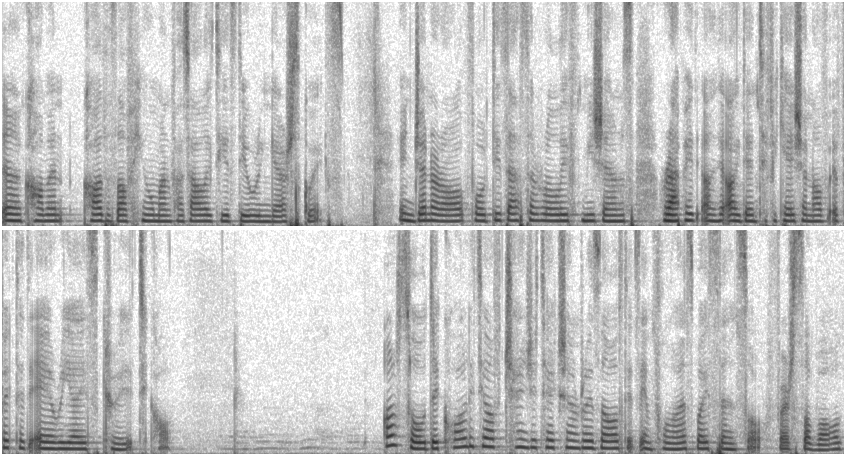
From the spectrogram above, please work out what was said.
uh, common causes of human fatalities during earthquakes. In general, for disaster relief missions, rapid identification of affected area is critical. Also, the quality of change detection result is influenced by sensor. First of all,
